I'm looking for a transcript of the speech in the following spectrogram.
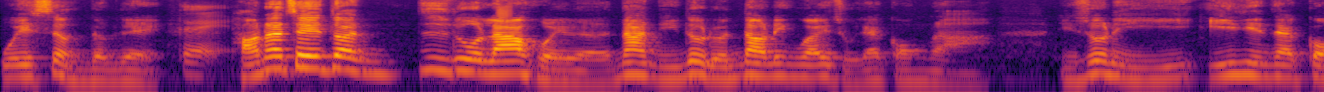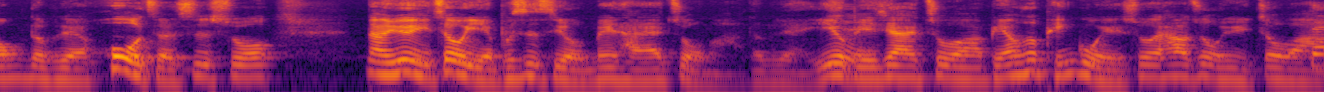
威盛，对不对？对好，那这一段日落拉回了，那你就轮到另外一组在攻啦、你说你一一定在攻，对不对？或者是说，那元宇宙也不是只有 Meta 在做嘛，对不对？也有别家在做啊。比方说苹果也说它要做元宇宙啊，对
